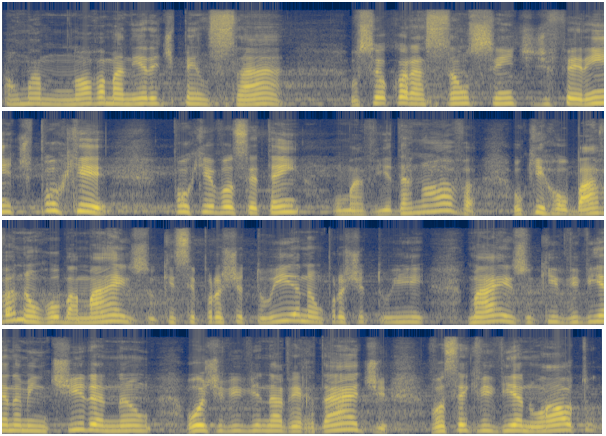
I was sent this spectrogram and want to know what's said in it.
há uma nova maneira de pensar. O seu coração sente diferente. Por quê? Porque você tem uma vida nova. O que roubava não rouba mais, o que se prostituía não prostitui mais, o que vivia na mentira não, hoje vive na verdade. Você que vivia no alto,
